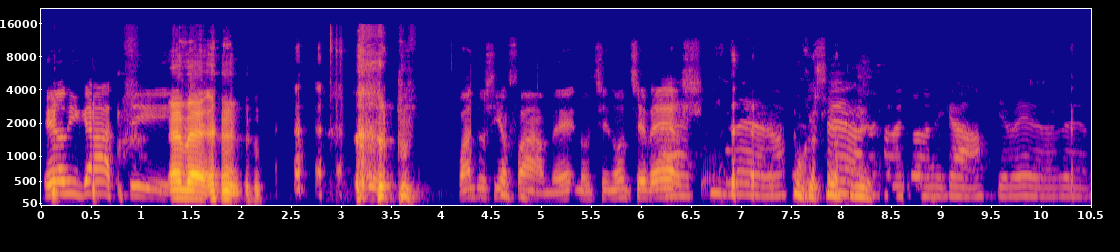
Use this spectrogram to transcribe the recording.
Erano i gatti. Eh beh. Quando si ha fame non c'è, non c'è verso. Eh, è vero. Non c'è i gatti, è vero, è vero.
